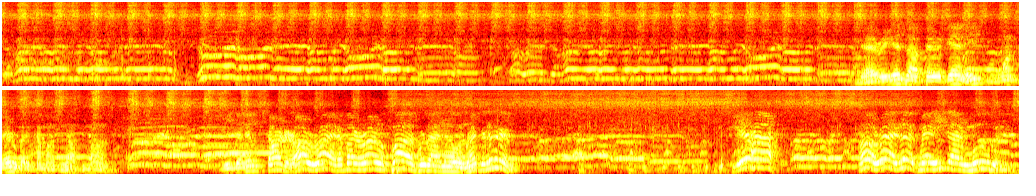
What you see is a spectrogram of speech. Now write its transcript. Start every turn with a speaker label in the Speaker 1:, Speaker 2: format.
Speaker 1: There he is out there again. He wants everybody to come out and help him out. He's a little starter. All right, about a round of applause for that little one right there? Look at him. Yeah. All right, look, man, he got him moving.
